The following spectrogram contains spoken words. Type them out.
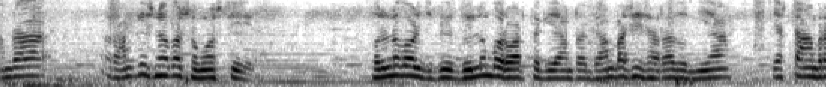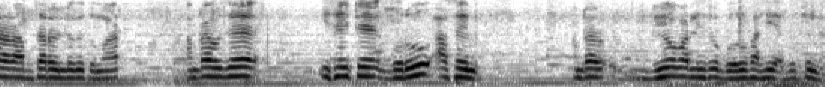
আমরা রামকৃষ্ণনগর সমষ্টির হরিনগর জিপির দুই নম্বর ওয়ার্ড থেকে আমরা গ্রামবাসী সারা দুনিয়া, একটা আমরা আবদার হইল কি তোমার। আমরা ওই যে এই সাইডে গরু আছেন, আমরা গৃহপালি গরু ফালি আর বুঝছি না?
